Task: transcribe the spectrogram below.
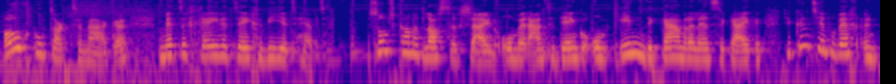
oogcontact te maken met degene tegen wie je het hebt. Soms kan het lastig zijn om eraan te denken om in de cameralens te kijken. Je kunt simpelweg een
